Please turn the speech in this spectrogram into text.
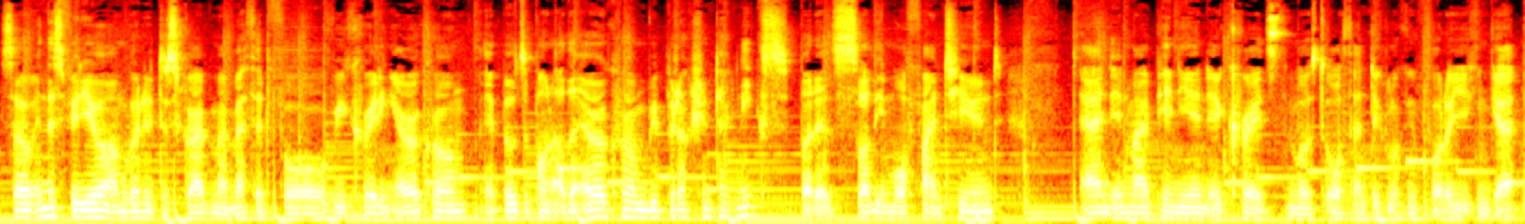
So in this video, I'm going to describe my method for recreating aerochrome. It builds upon other aerochrome reproduction techniques, but it's slightly more fine-tuned, and in my opinion, it creates the most authentic looking photo you can get.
